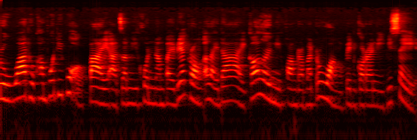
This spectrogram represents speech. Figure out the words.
รู้ว่าทุกคำพูดที่พูดออกไป อาจจะมีคนนำไปเรียกร้องอะไรได้ ก็เลยมีความระมัดระวังเป็นกรณีพิเศษ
